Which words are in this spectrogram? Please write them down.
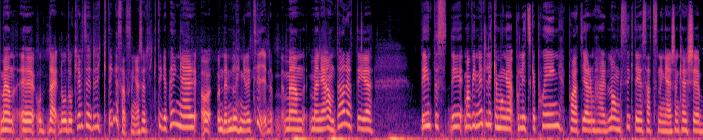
men eh, och där, då, då krävs det riktiga satsningar, alltså riktiga pengar och, under en längre tid. Men, men jag antar att det det är inte, det är, man vinner inte lika många politiska poäng på att göra de här långsiktiga satsningar som kanske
